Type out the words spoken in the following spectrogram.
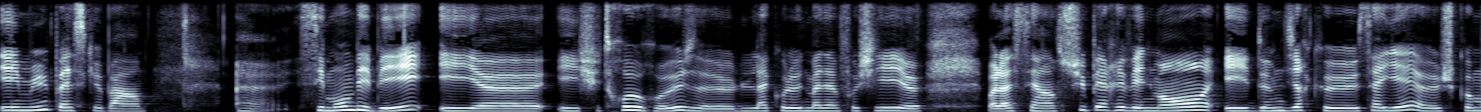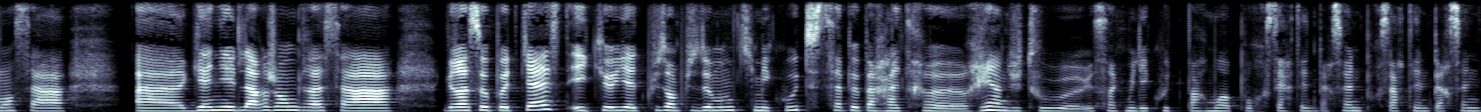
émue parce que ben euh, c'est mon bébé et, euh, et, je suis trop heureuse. Euh, la colo de Madame Fauché, voilà, c'est un super événement et de me dire que ça y est, je commence à, gagner de l'argent grâce à grâce au podcast et qu'il y a de plus en plus de monde qui m'écoute, ça peut paraître rien du tout, 5000 écoutes par mois pour certaines personnes, pour certaines personnes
